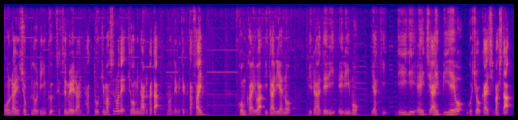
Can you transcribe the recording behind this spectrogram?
オンラインショップのリンク説明欄に貼っておきますので興味のある方飲んでみてください。今回はイタリアのビラデリエリモ焼き DDHIPA をご紹介しました。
